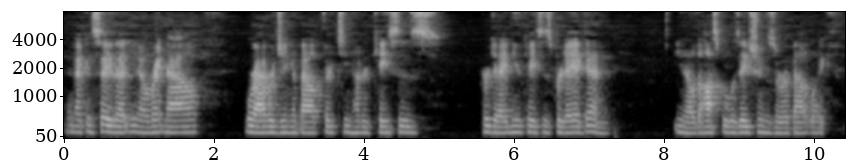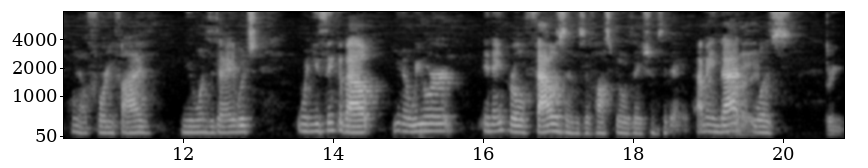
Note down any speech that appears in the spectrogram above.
and I can say that you know right now we're averaging about 1,300 cases per day, new cases per day. Again, you know the hospitalizations are about like you know 45 new ones a day, which when you think about you know we were in April, thousands of hospitalizations a day. I mean, that Right. was During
